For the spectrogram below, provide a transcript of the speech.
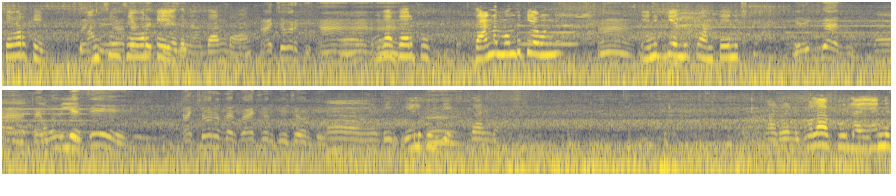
చివరికి మంచి చివరికి దండ? ఆ చివరికి. ఇంకా జరుపు. దండ ముందుకే ఉండి. వెనక్కి ఎందుకు? అంత వెనక్కి? ఎదిగి కాదు. ముందుకేసి రెండు గులాబీ పూలు అవన్నీ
